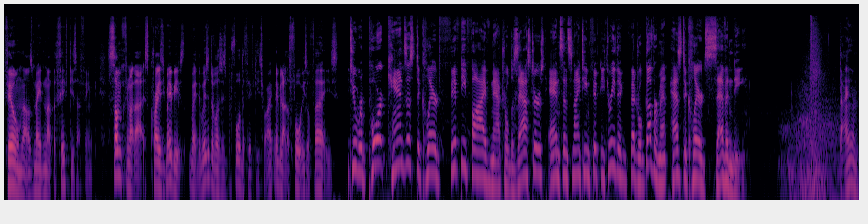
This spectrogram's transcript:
film that was made in like the 50s, I think. Something like that. It's crazy. Maybe it's wait, The Wizard of Oz is before the 50s, right? Maybe like the 40s or 30s. To report, Kansas declared 55 natural disasters, and since 1953, the federal government has declared 70. Damn.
